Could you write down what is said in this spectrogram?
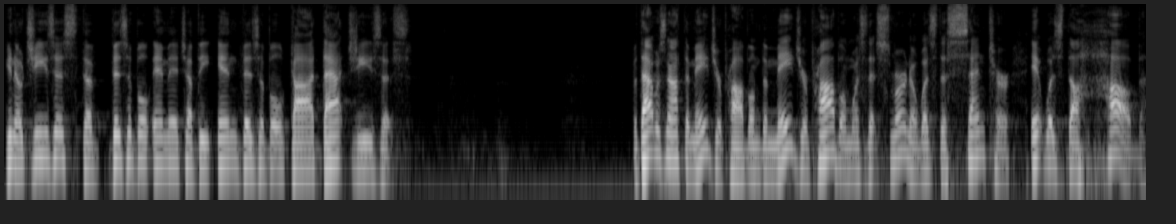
You know, Jesus, the visible image of the invisible God, that Jesus. But that was not the major problem. The major problem was that Smyrna was the center, it was the hub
